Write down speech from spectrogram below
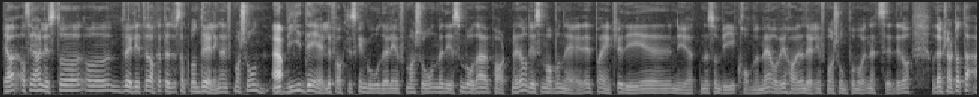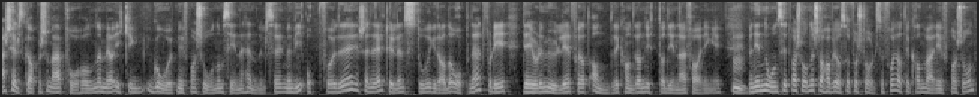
Ja, altså jeg har lyst til å, å dvele litt ved akkurat det du snakker om deling av informasjon. Ja. Vi deler faktisk en god del informasjon med de som både er partnere og de som abonnerer på egentlig de uh, nyhetene som vi kommer med. Og vi har en del informasjon på våre nettsider. Og, og, det er klart at det er selskaper som er påholdne med å ikke gå ut med informasjon om sine hendelser. Men vi oppfordrer generelt til en stor grad av åpenhet, fordi det gjør det mulig for at andre kan dra nytte av dine erfaringer. Mm. Men i noen situasjoner så har vi også forståelse for at det kan være informasjon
